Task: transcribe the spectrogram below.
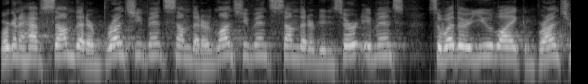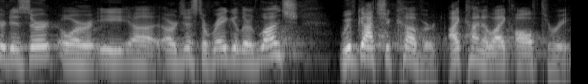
We're going to have some that are brunch events, some that are lunch events, some that are dessert events. So whether you like brunch or dessert or, uh, or just a regular lunch, we've got you covered. I kind of like all three.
